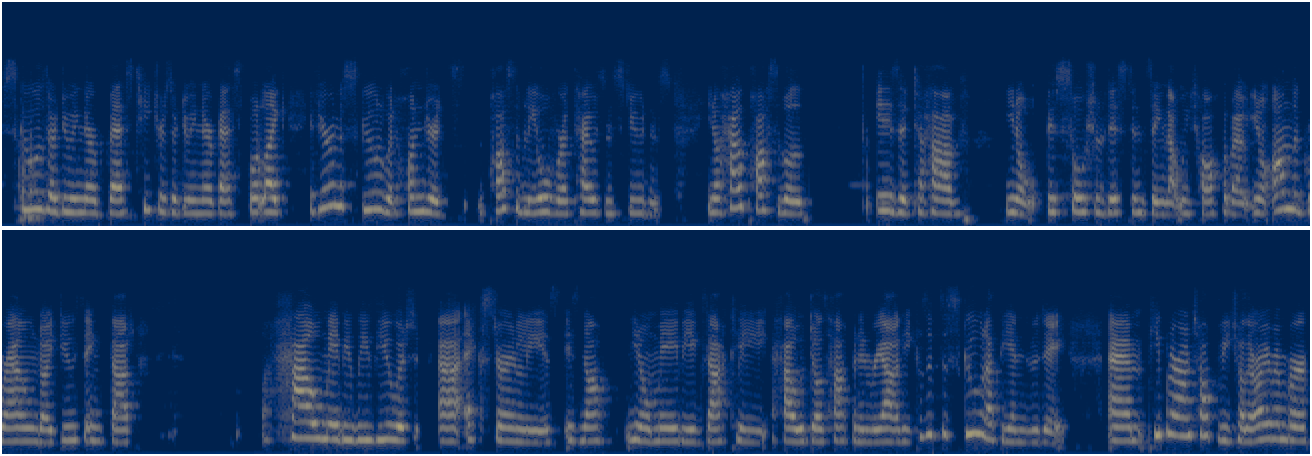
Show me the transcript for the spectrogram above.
schools are doing their best, teachers are doing their best, but like if you're in a school with hundreds, possibly over a thousand students, you know, how possible is it to have you know this social distancing that we talk about you know on the ground i do think that how maybe we view it uh, externally is is not you know maybe exactly how it does happen in reality because it's a school at the end of the day. Um people are on top of each other. I remember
